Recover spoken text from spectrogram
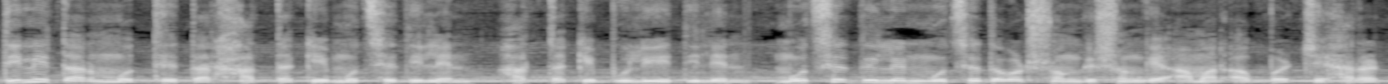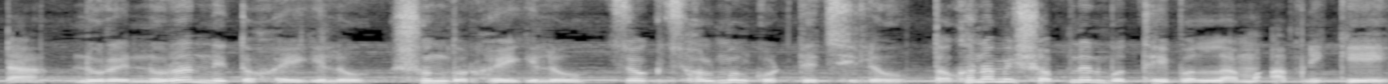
তিনি তার মধ্যে তার হাতটাকে মুছে দিলেন, হাতটাকে বুলিয়ে দিলেন। মুছে দিলেন, মুছে দেওয়ার সঙ্গে সঙ্গে আমার আব্বার চেহারাটা নূরে নূরান্বিত হয়ে গেল, সুন্দর হয়ে গেল, চোখ ঝলমল করতেছিল। তখন আমি স্বপ্নের মধ্যেই বললাম, আপনি কে?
